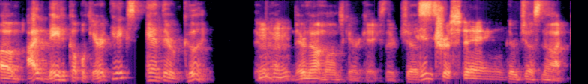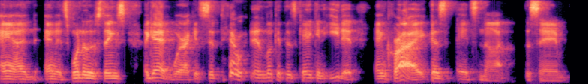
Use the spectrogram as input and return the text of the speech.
um, I've made a couple carrot cakes, and they're good. They're, not, Mhm. they're not mom's carrot cakes. They're just Interesting. they're just not. And and it's one of those things again where I could sit there and look at this cake and eat it and cry because it's not the same.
